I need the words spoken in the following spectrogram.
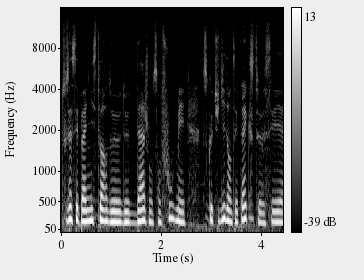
Tout ça, c'est pas une histoire de, d'âge, on s'en fout, mais ce que tu dis dans tes textes, c'est.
